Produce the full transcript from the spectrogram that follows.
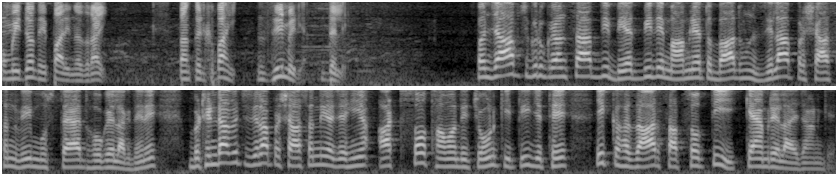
ਉਮੀਦਾਂ ਦੇ ਭਾਰੀ ਨਜ਼ਰ ਆਈ। Pankaj Kapahi, Zee media, Delhi. ਪੰਜਾਬ 'ਚ ਗੁਰੂ ਗ੍ਰੰਥ ਸਾਹਿਬ ਦੀ ਬੇਅਦਬੀ ਦੇ ਮਾਮਲਿਆਂ ਤੋਂ ਬਾਅਦ ਹੁਣ ਜ਼ਿਲ੍ਹਾ ਪ੍ਰਸ਼ਾਸਨ ਵੀ ਮੁਸਤੈਦ ਹੋ ਗਏ ਲੱਗਦੇ ਨੇ। ਬਠਿੰਡਾ ਵਿੱਚ ਜ਼ਿਲ੍ਹਾ ਪ੍ਰਸ਼ਾਸਨ ਨੇ ਅਜਿਹੀਆਂ 800 ਥਾਵਾਂ ਦੀ ਚੋਣ ਕੀਤੀ, ਜਿੱਥੇ 1730 ਕੈਮਰੇ ਲਾਏ ਜਾਣਗੇ।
